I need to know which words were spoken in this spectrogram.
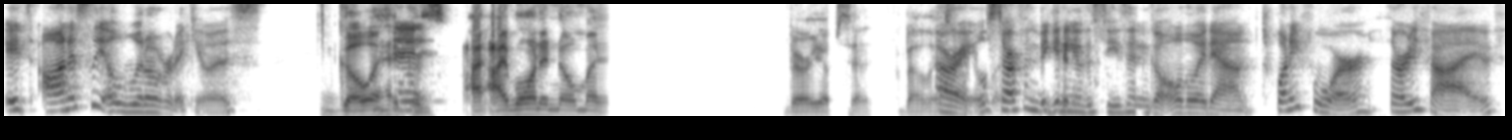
it's honestly a little ridiculous. Go ahead, because I, I want to know my. Very upset about last. All right, we'll start from the beginning of the season and go all the way down. 24, 35,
